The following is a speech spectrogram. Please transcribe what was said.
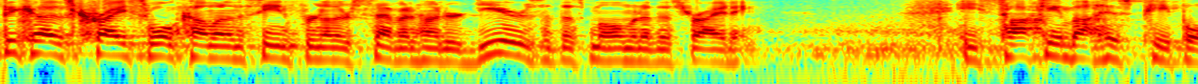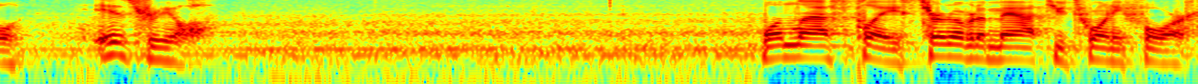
Because Christ won't come on the scene for another 700 years at this moment of this writing. He's talking about his people, Israel. One last place. Turn over to Matthew 24.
